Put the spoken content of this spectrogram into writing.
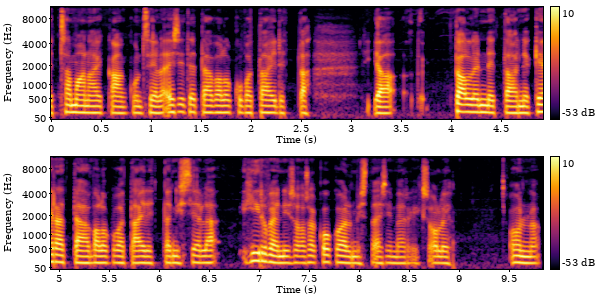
että samaan aikaan kun siellä esitetään valokuvataidetta ja tallennetaan ja kerätään valokuvataidetta, niin siellä hirveän iso osa kokoelmista esimerkiksi oli, on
